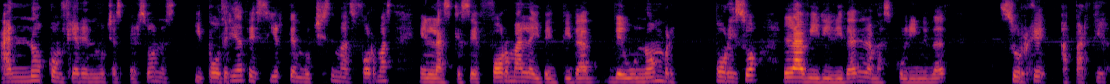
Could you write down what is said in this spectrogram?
a no confiar en muchas personas. Y podría decirte muchísimas formas en las que se forma la identidad de un hombre. Por eso la virilidad y la masculinidad surge a partir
